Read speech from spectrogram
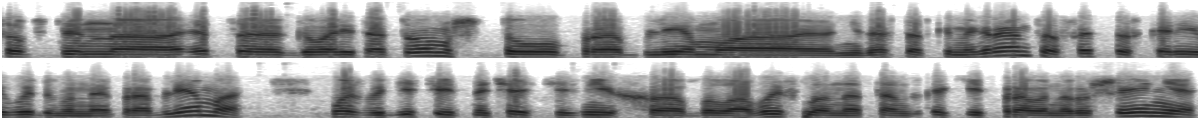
собственно, это говорит о том, что проблема недостатка мигрантов – это скорее выдуманная проблема. Может быть, действительно, часть из них а, была выслана там за какие-то правонарушения,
